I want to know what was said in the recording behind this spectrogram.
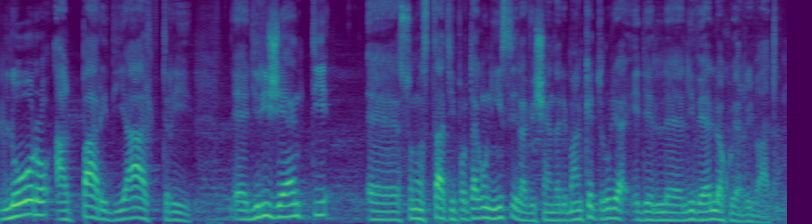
loro al pari di altri eh, dirigenti eh, sono stati protagonisti della vicenda di Banca Etruria e del livello a cui è arrivata.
